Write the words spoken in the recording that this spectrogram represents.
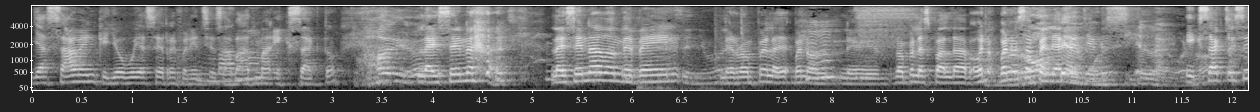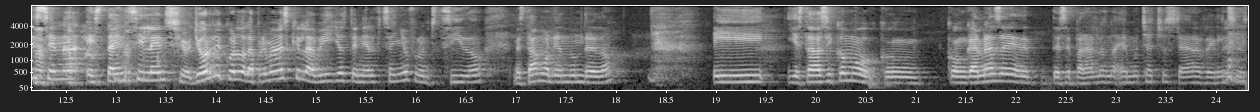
ya saben que yo voy a hacer referencias a Batman. Exacto. Ay, Dios. La escena, la escena donde Bane Señor. le rompe la, bueno, le rompe la espalda. Bueno, bueno esa Rompe pelea que tiene. Exacto, esa escena está en silencio. Yo recuerdo la primera vez que la vi, yo tenía el ceño fruncido, me estaba mordiendo un dedo y, y estaba así como con, con ganas de, de separarlos. Eh, muchachos, ya arreglen sus,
